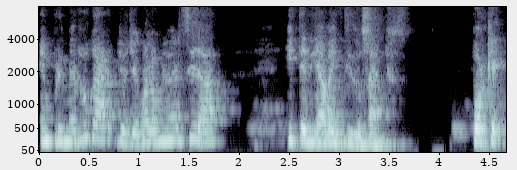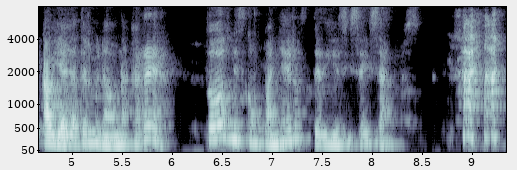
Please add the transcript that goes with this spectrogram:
En primer lugar, yo llego a la universidad y tenía 22 años, porque había ya terminado una carrera. Todos mis compañeros de 16 años.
